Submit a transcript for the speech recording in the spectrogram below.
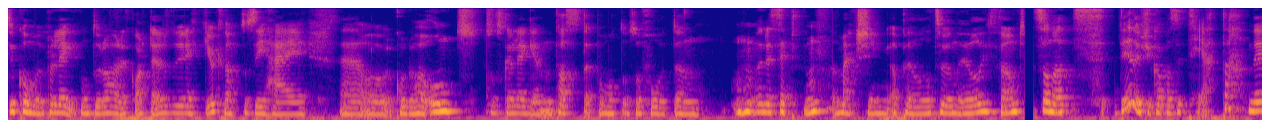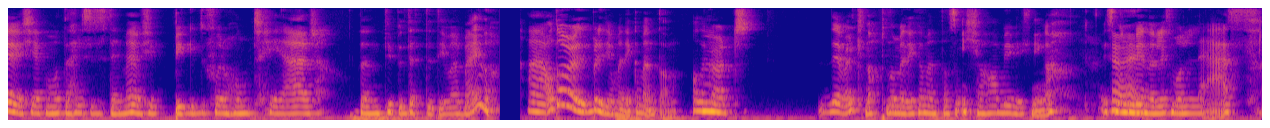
Du kommer på legekontoret og har et kvarter, så du rekker jo knapt å si hei eh, og hvor du har vondt. Så skal legen taste på en måte og så få ut den resepten. Matching a pill to an ill. ikke sant? Sånn at det er jo ikke kapasitet. da. Det er jo ikke på en måte Helsesystemet er jo ikke bygd for å håndtere den type detektivarbeid. da. Eh, og da blir det jo medikamentene. Og det er Mm. klart, det er vel knapt noen medikamenter som ikke har bivirkninger. Hvis man begynner liksom å lese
